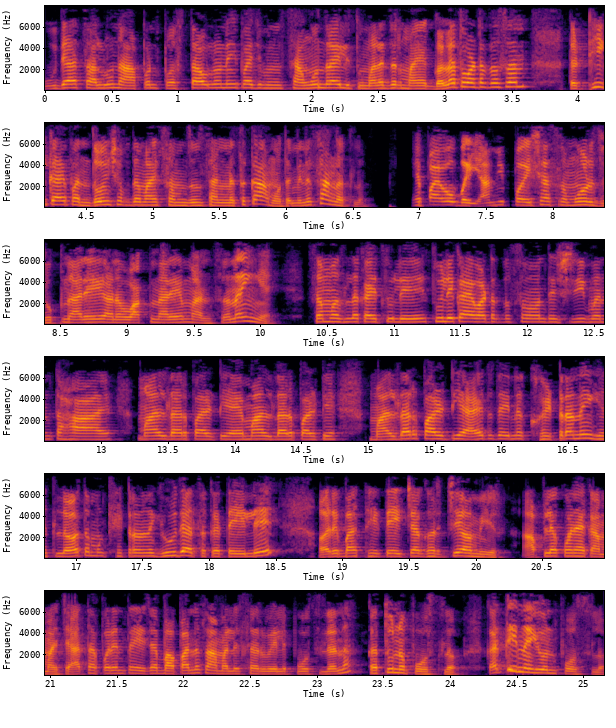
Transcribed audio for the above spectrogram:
उद्या चालून आपण पस्तावलं नाही पाहिजे म्हणून सांगून राहिली. तुम्हाला जर माझ्या गलत वाटत असेल तर ठीक आहे पण दोन शब्द मला समजून सांगण्याचं काम होतं मी सांगितलं. हे पाय बाई आम्ही पैशासमोर झुकणारे आणि वाकणारे माणसं नाहीये. समजलं काय तुले? तुले काय वाटत असं? ते श्रीमंत हाय मालदार पार्टी आहे मालदार पार्टी आहे. मालदार पार्टी आहे तर त्यानं खेटरा नाही घेतलं तर मग खेटराने घेऊ द्यायचं का त्याले? अरे बा ते त्याच्या घरचे अमीर. आपल्या कोण्या कामाचे? आतापर्यंत याच्या बापानंच आम्हाला सर्वेला पोहोचलं ना? का तू पोहोचलं का तिनं येऊन पोहोचलं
